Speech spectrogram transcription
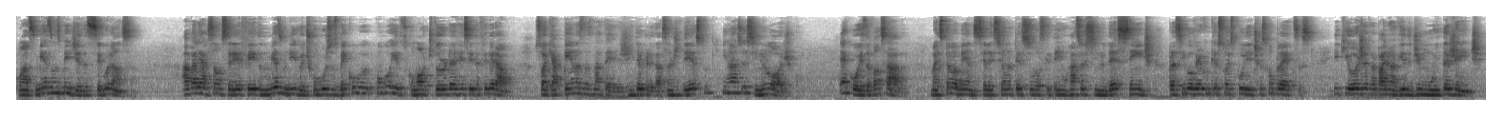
com as mesmas medidas de segurança. A avaliação seria feita no mesmo nível de concursos bem concorridos, como auditor da Receita Federal, só que apenas nas matérias de interpretação de texto e raciocínio lógico. É coisa avançada, mas pelo menos seleciona pessoas que têm um raciocínio decente para se envolver com questões políticas complexas e que hoje atrapalham a vida de muita gente.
